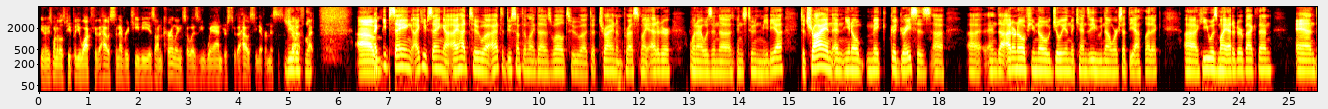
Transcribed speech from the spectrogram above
you know, he's one of those people you walk through the house and every TV is on curling. So as he wanders through the house, he never misses a Beautiful. shot. Um, I keep saying, I keep saying, uh, I had to, uh, I had to do something like that as well to uh, to try and impress my editor when I was in uh, in student media to try and and you know make good graces. Uh, uh, and I don't know if you know Julian McKenzie, who now works at the Athletic. he was my editor back then, and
